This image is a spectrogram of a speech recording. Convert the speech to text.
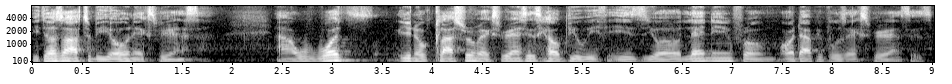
it doesn't have to be your own experience. And what you know classroom experiences help you with is your learning from other people's experiences.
